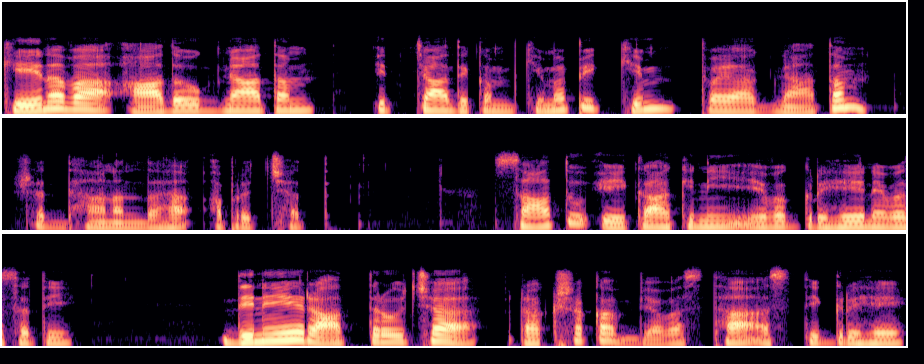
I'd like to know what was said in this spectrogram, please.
केन वा आदौ ज्ञातम्? इत्यादिकं किमपि किं त्वया ज्ञातम्? श्रद्धानन्दः अपृच्छत्। सा तु एकाकिनी एव गृहे निवसति। दिने रात्रौ च रक्षकव्यवस्था अस्ति गृहे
